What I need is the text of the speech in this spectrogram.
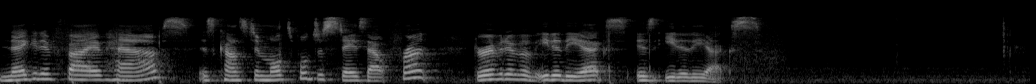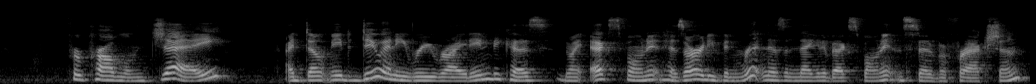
negative 5 halves is constant multiple, just stays out front. Derivative of e to the x is e to the x. For problem J, I don't need to do any rewriting because my exponent has already been written as a negative exponent instead of a fraction.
